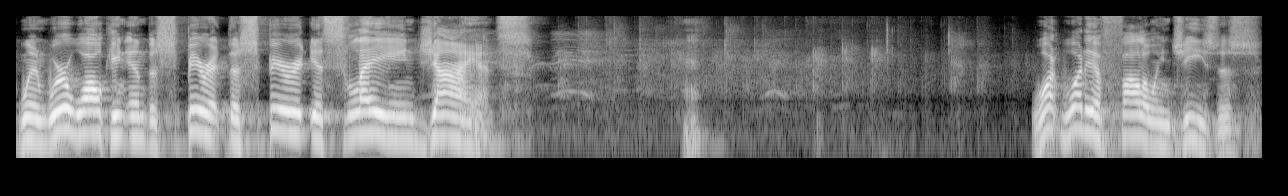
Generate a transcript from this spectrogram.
when we're walking in the Spirit, the Spirit is slaying giants. What, what if following Jesus,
